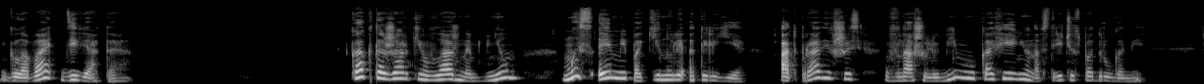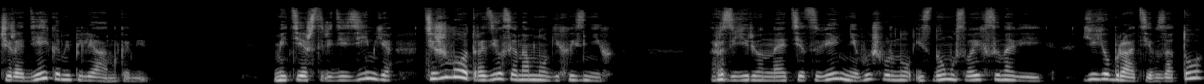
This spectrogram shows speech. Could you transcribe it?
Глава девятая Как-то жарким влажным днем мы с Эмми покинули ателье, отправившись в нашу любимую кофейню на встречу с подругами, чародейками-пелианками. Мятеж Средизимья тяжело отразился на многих из них. Разъяренный отец Венни вышвырнул из дому своих сыновей, ее братьев, за то,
